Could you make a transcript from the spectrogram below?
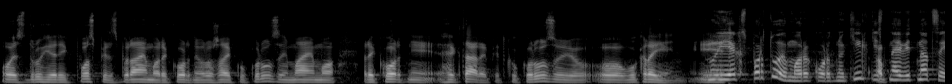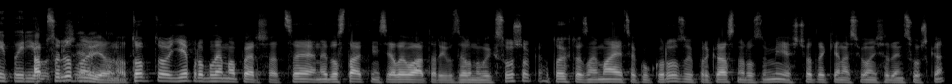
ось другий рік поспіль збираємо рекордний урожай кукурузи і маємо рекордні гектари під кукурузою в Україні. Ну і експортуємо рекордну кількість Аб- навіть на цей період. Абсолютно вірно. Тобто є проблема перша це недостатність елеваторів зернових сушок. А той, хто займається кукурузою, прекрасно розуміє, що таке на сьогоднішній день сушка.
